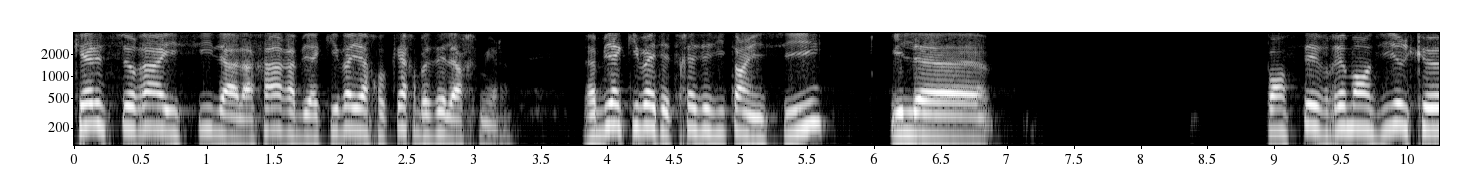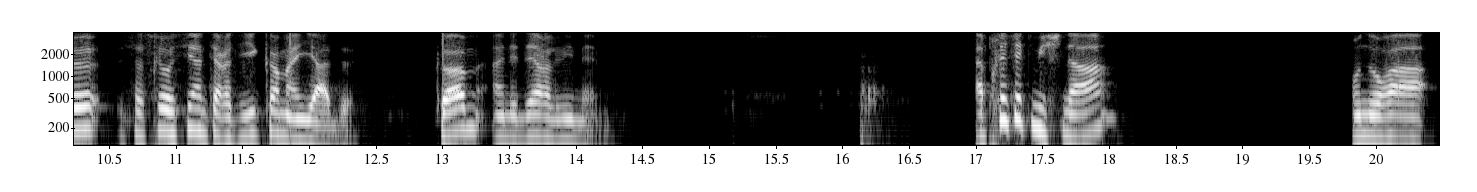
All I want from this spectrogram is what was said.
Quelle sera ici la halakha Rabbi Akiva Yachoker Bazel Achmir Rabbi Akiva était très hésitant ici. Il euh, pensait vraiment dire que ça serait aussi interdit comme un yad comme un éder lui-même. Après cette Mishnah, on aura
